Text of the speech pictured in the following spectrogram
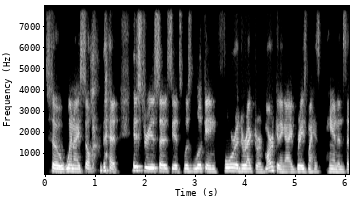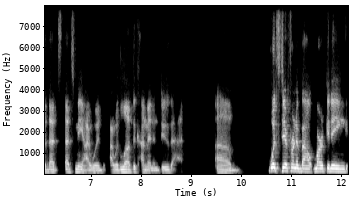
So when I saw that History Associates was looking for a director of marketing, I raised my hand and said, "That's that's me. I would I would love to come in and do that." Um, what's different about marketing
